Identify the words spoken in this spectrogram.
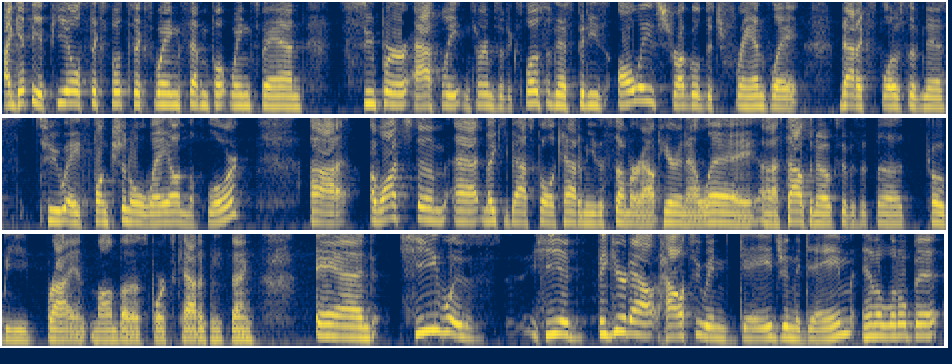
I get the appeal, six foot six wing, seven foot wingspan, super athlete in terms of explosiveness, but he's always struggled to translate that explosiveness to a functional way on the floor. Uh, I watched them at Nike Basketball Academy this summer out here in LA, uh, Thousand Oaks. It was at the Kobe Bryant Mamba Sports Academy thing. And he was, he had figured out how to engage in the game in a little bit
